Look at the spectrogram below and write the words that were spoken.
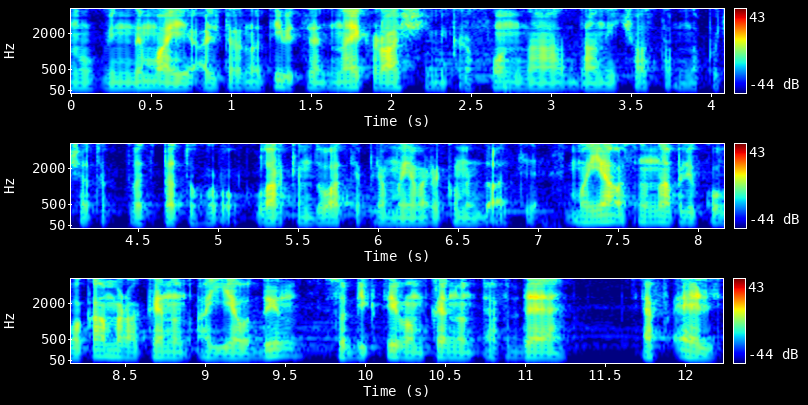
ну він не має альтернативи. Це найкращий мікрофон на даний час, там на початок 25-го року. Larkin 2 це прям моя рекомендація. Моя основна плівкова камера Canon AE1 з об'єктивом Canon FD FL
